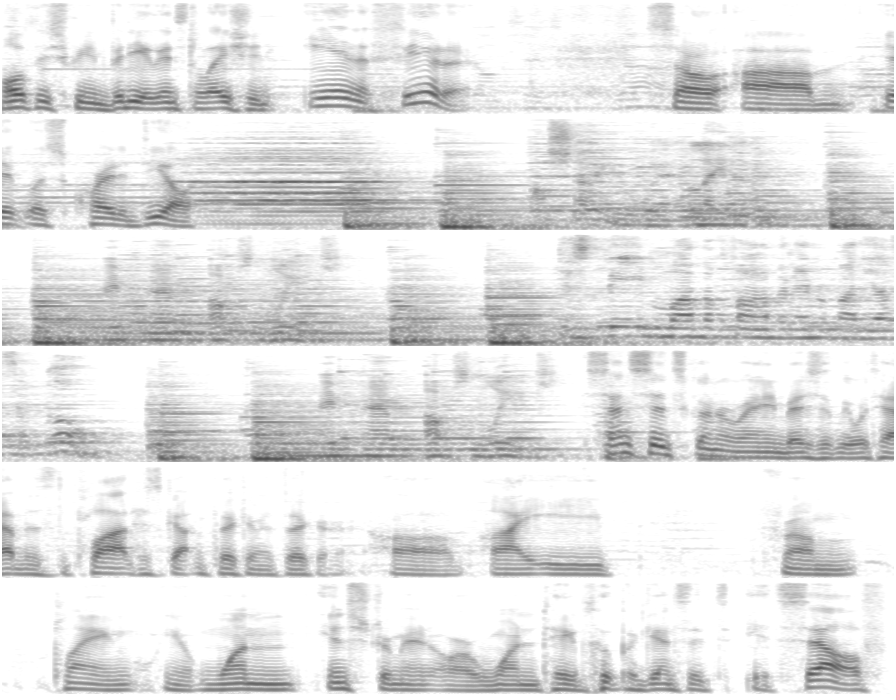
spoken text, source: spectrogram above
multi-screen video installation in a theater. So um, it was quite a deal. I'll show you where later. Abraham ups and leaves. Just leave mother, father, and everybody else and go. Abraham ups and leaves. Since it's going to rain, basically what happens is the plot has gotten thicker and thicker, uh, i.e. from playing you know, one instrument or one tape loop against it, itself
